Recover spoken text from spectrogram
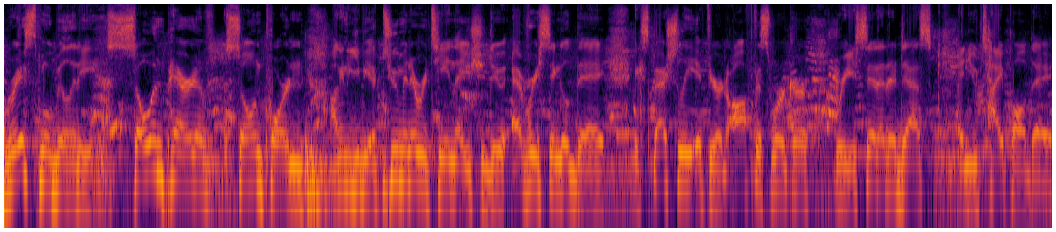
Wrist mobility, so imperative, so important. I'm gonna give you a two minute routine that you should do every single day, especially if you're an office worker where you sit at a desk and you type all day.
